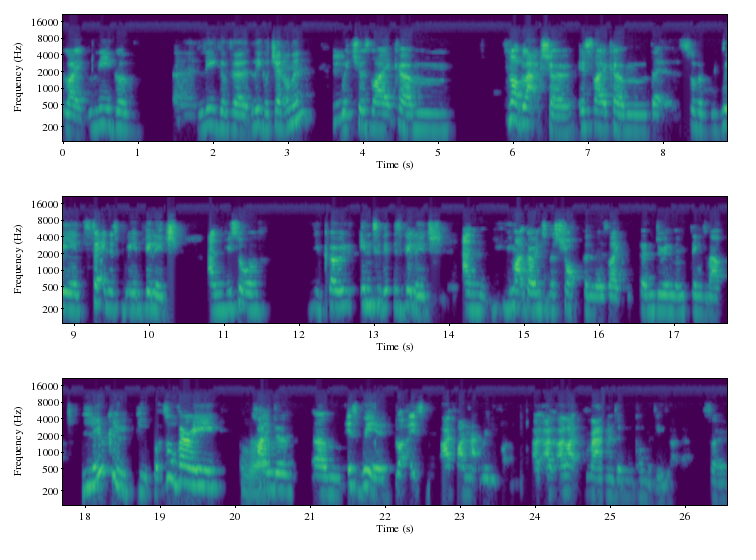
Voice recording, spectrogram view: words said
like League of uh, League of uh, League of Gentlemen, Hmm? which was like um, it's not a black show. It's like um, the sort of weird set in this weird village, and you sort of you go into this village and you might go into the shop and there's like them doing them things about local people. It's all very Right. kind of um it's weird, but it's I find that really funny. I, I, I like random comedy like that. So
